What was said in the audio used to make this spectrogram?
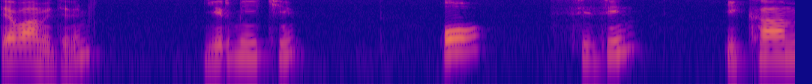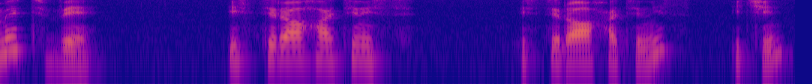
Devam edelim. 22. O sizin ikamet ve istirahatiniz istirahatiniz için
